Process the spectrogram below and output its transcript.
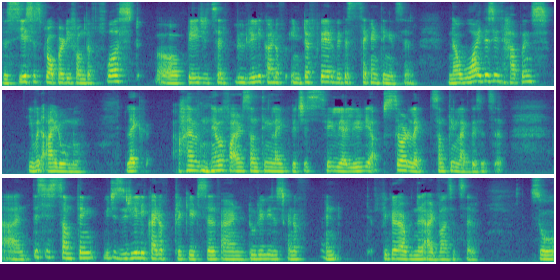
the css property from the first uh, page itself will really kind of interfere with the second thing itself. Now why this is happens? Even i don't know. Like i have never found something like which is really really absurd like something like this itself. And this is something which is really kind of tricky itself and to really just kind of and figure out in the advance itself. So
